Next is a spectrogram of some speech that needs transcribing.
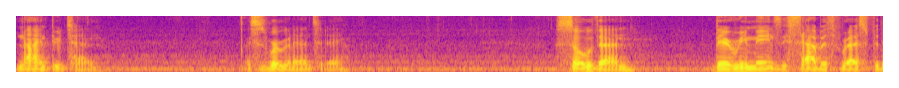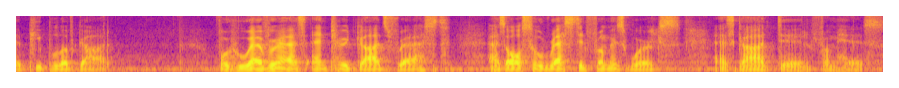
9 through 10. This is where we're going to end today. So then, there remains a Sabbath rest for the people of God. For whoever has entered God's rest has also rested from his works as God did from his.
